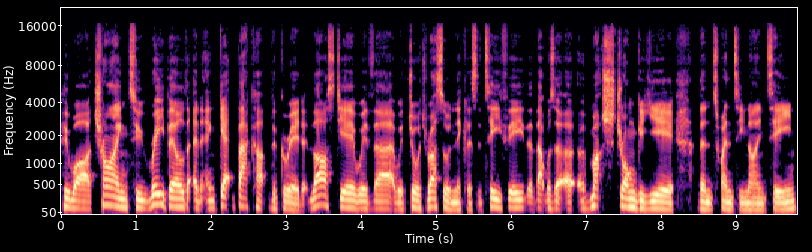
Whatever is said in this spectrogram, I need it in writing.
who are trying to rebuild and, and get back up the grid. Last year with uh, with George Russell and Nicholas Latifi, that that was a, a much stronger stronger year than 2019.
